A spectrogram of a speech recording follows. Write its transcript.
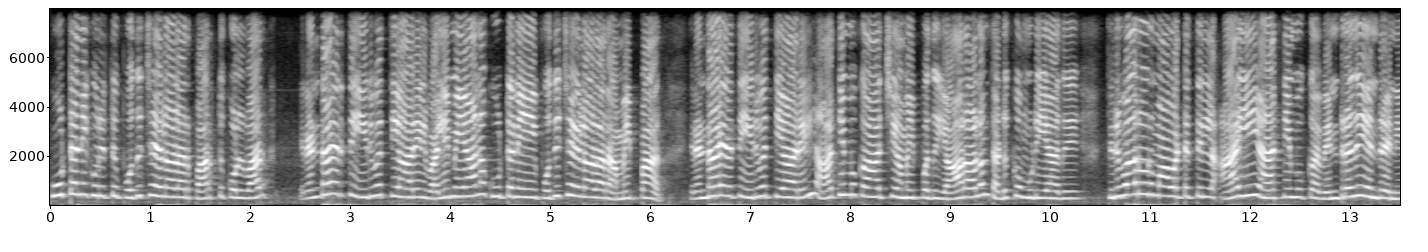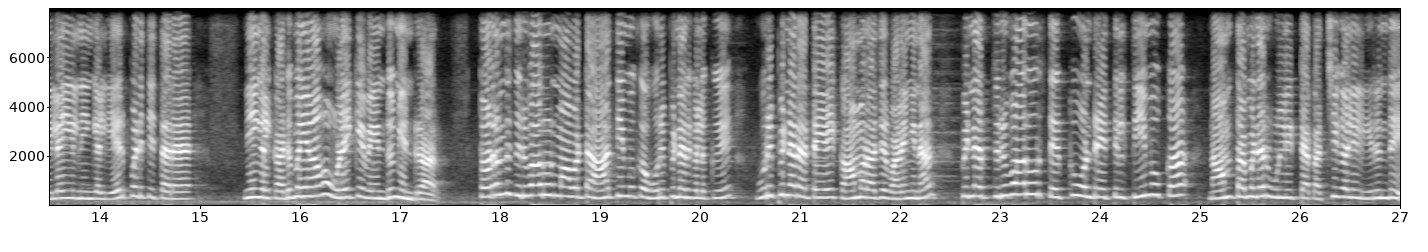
கூட்டணி குறித்து பொதுச் செயலாளர் பார்த்துக் கொள்வார். இரண்டாயிரத்தி இருபத்தி ஆறில் வலிமையான கூட்டணியை பொதுச் செயலாளர் அமைப்பார். இரண்டாயிரத்தி இருபத்தி ஆறில் அதிமுக ஆட்சி அமைப்பது யாராலும் தடுக்க முடியாது. திருவாரூர் மாவட்டத்தில் அஇஅதிமுக வென்றது என்ற நிலையில் நீங்கள் ஏற்படுத்தி தர நீங்கள் கடுமையாக உழைக்க வேண்டும் என்றார். தொடர்ந்து திருவாரூர் மாவட்ட அதிமுக உறுப்பினர்களுக்கு உறுப்பினர் அட்டையை காமராஜர் வழங்கினார். பின்னர் திருவாரூர் தெற்கு ஒன்றியத்தில் திமுக நாம் தமிழர் உள்ளிட்ட கட்சிகளில் இருந்து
